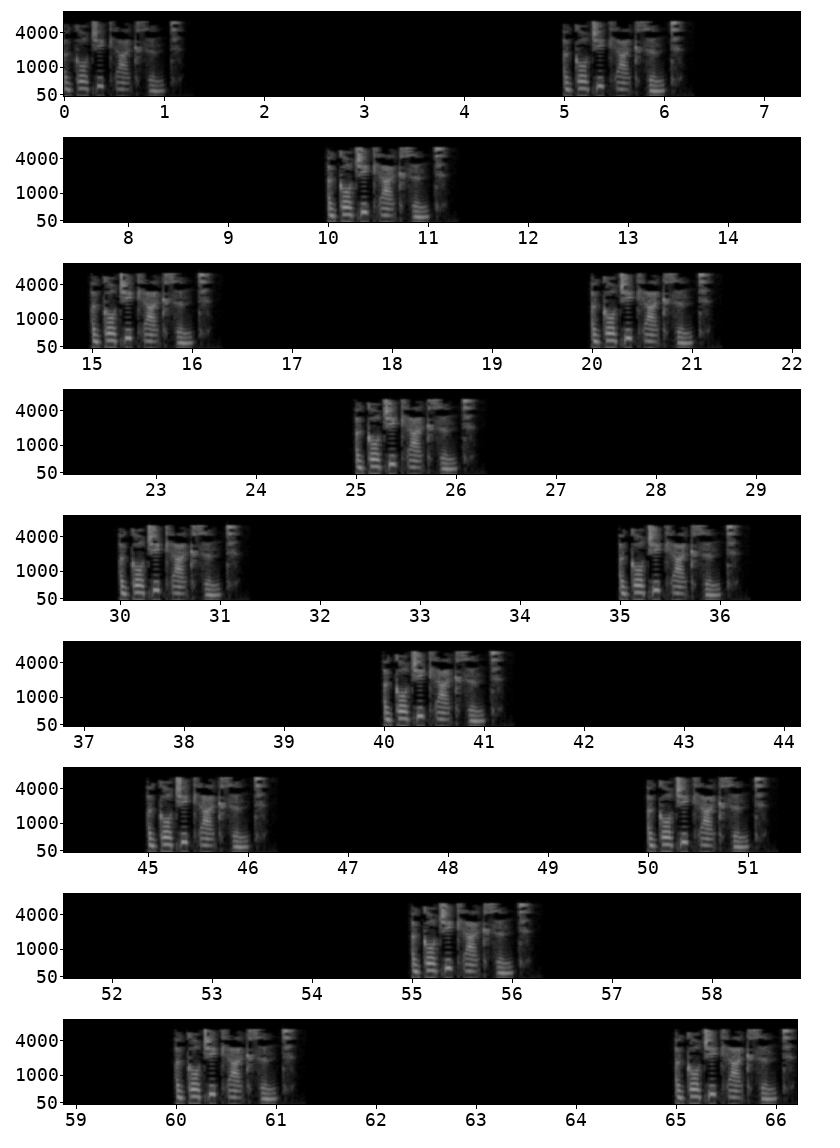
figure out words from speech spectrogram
Agogic accent. Agogic accent. Agogic accent. Agogic accent. Agogic accent. Agogic accent. Agogic accent. Agogic accent. Agogic accent. Agogic accent. Agogic accent. Agogic accent. Agogic accent. Agogic accent.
